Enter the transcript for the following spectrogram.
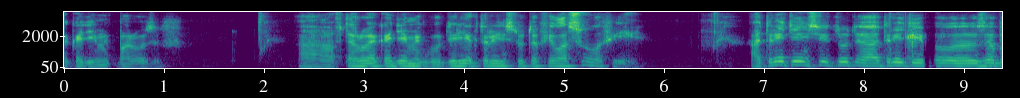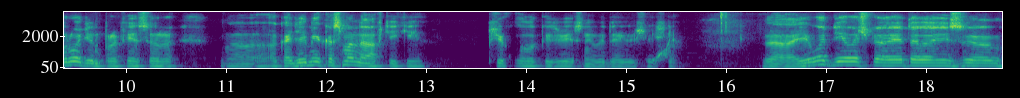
академик Морозов. А второй академик был директор Института философии – а третий институт, а третий был Забродин, профессор э, Академии космонавтики, психолог известный, выдающийся. Да, и вот девочка, это из э,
